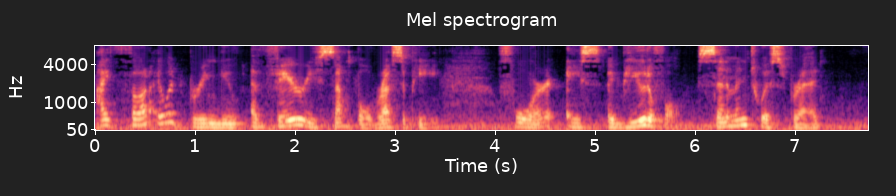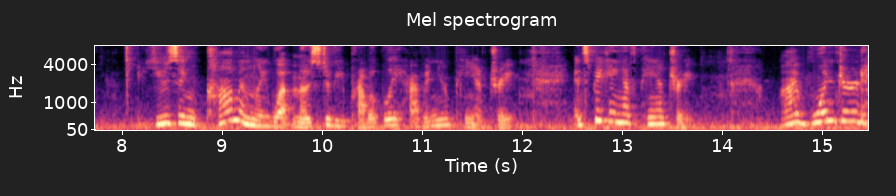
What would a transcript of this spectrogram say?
I thought I would bring you a very simple recipe for a, a beautiful cinnamon twist bread using commonly what most of you probably have in your pantry. And speaking of pantry, I wondered,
